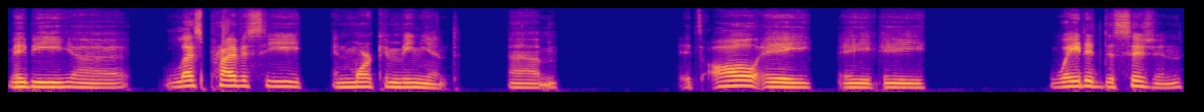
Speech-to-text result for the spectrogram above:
maybe uh, less privacy and more convenient. Um, it's all a a, a weighted decision,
